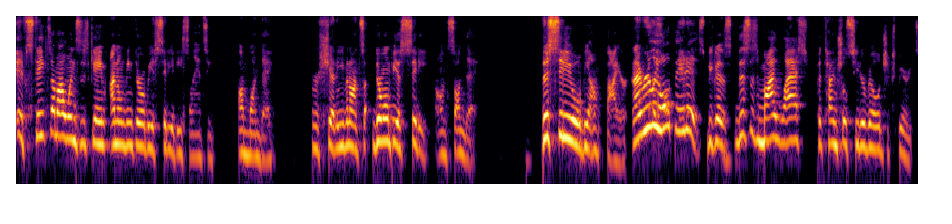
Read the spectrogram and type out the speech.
If State somehow wins this game, I don't think there will be a city of East Lansing on Monday or shit, even on there won't be a city on Sunday. This city will be on fire. And I really hope it is because this is my last potential Cedar Village experience.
